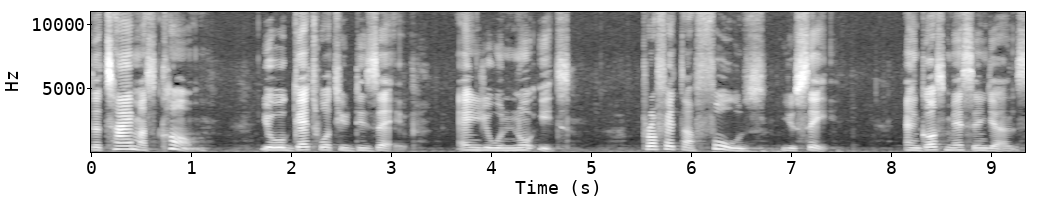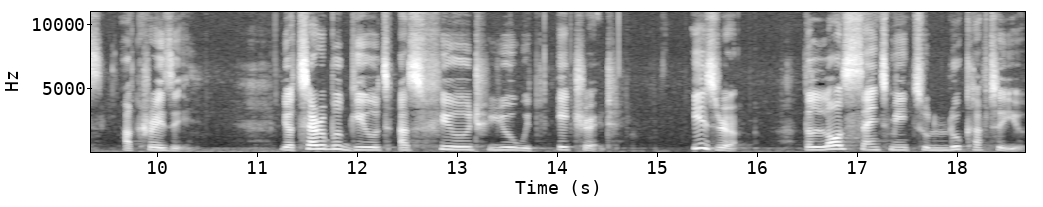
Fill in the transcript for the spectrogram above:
the time has come. You will get what you deserve, and you will know it. Prophets are fools, you say, and God's messengers are crazy. Your terrible guilt has filled you with hatred. Israel, the Lord sent me to look after you,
